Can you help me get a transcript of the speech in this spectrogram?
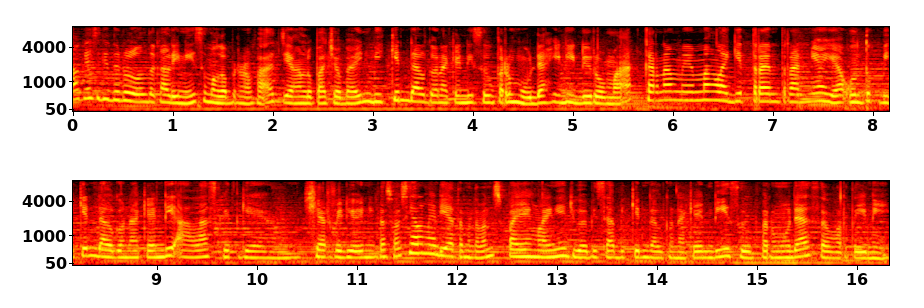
Oke segitu dulu untuk kali ini. Semoga bermanfaat. Jangan lupa cobain bikin dalgona candy super mudah ini di rumah. Karena memang lagi tren-trennya ya Untuk bikin dalgona candy ala Squid Game. Share video ini ke sosial media teman-teman Supaya yang lainnya juga bisa bikin dalgona candy super mudah seperti ini.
